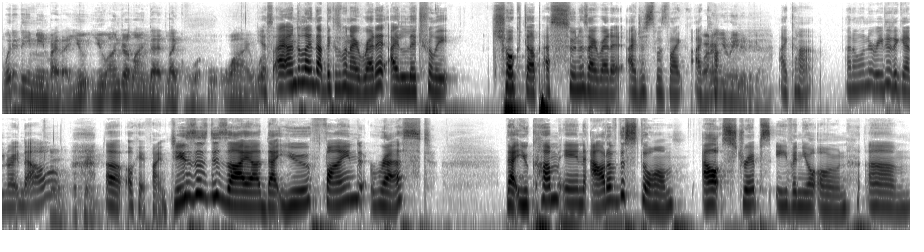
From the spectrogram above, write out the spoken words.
what did he mean by that? You you underlined that like wh- why? Wh- yes, I underlined that because when I read it, I literally choked up as soon as I read it. I just was like, I Why can't. Why don't you read it again? I can't. I don't want to read it again right now. Oh, okay. Oh, okay, fine. Jesus' desire that you find rest, that you come in out of the storm, outstrips even your own. Um,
